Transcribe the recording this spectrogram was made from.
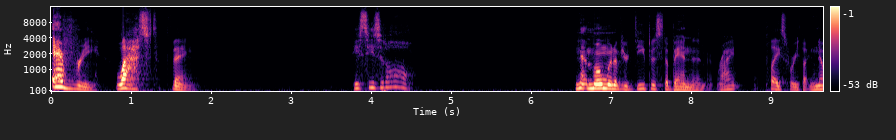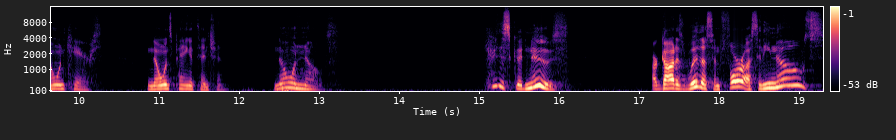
Every last thing. He sees it all. In that moment of your deepest abandonment, right? Place where you're like, no one cares, no one's paying attention, no one knows. Hear this good news. Our God is with us and for us, and He knows.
